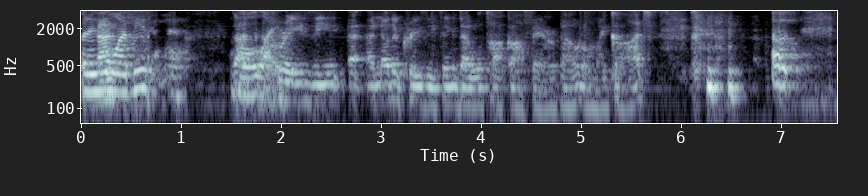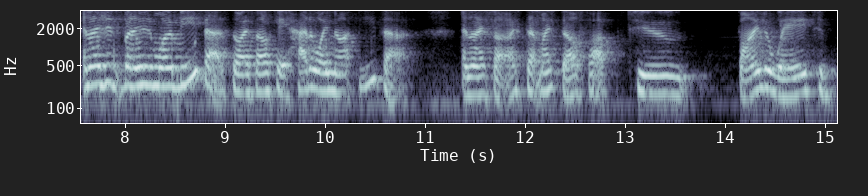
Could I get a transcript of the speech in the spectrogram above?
I didn't want to be that. That's crazy. Another crazy thing that we'll talk off air about. Oh my god. oh, and I didn't, but I didn't want to be that. So I thought, okay, how do I not be that? And I thought I set myself up to find a way to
